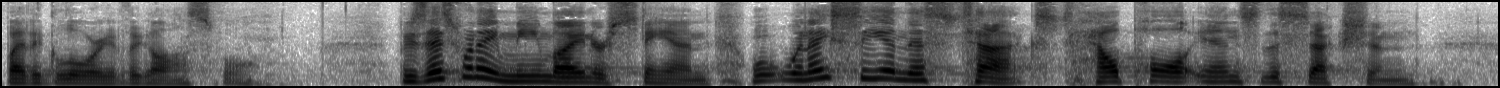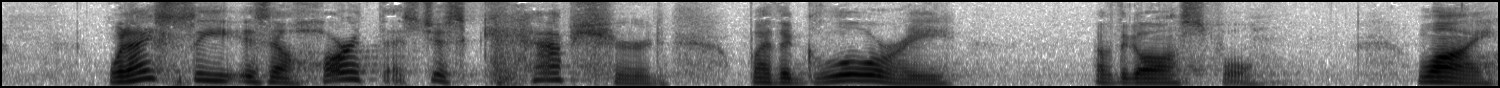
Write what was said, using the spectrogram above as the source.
by the glory of the gospel. Because that's what I mean by understand. When I see in this text how Paul ends this section, what I see is a heart that's just captured by the glory of the gospel. Why?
